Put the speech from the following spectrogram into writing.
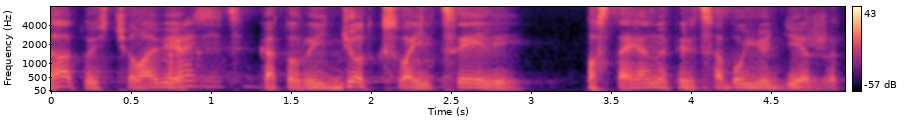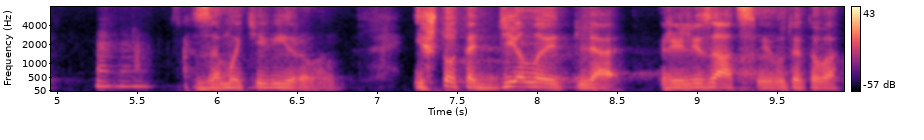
Да, то есть человек, который идет к своей цели, постоянно перед собой ее держит, угу. замотивирован и что-то делает для реализации вот этого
